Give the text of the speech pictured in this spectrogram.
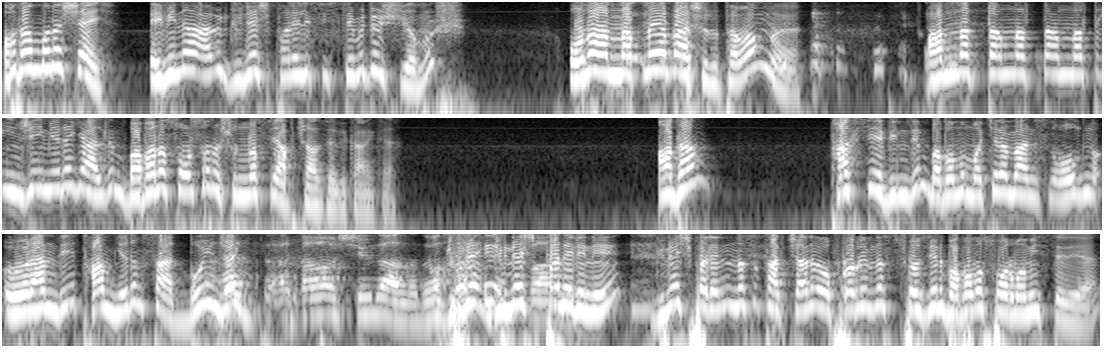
Adam bana şey evine abi güneş paneli sistemi döşüyormuş. Onu anlatmaya başladı tamam mı? Anlattı anlattı anlattı ineceğim yere geldim. Babana sorsana şunu nasıl yapacağız dedi kanka. Adam taksiye bindim babamın makine mühendisinin olduğunu öğrendi. Tam yarım saat boyunca tamam şimdi anladım. güne, güneş panelini güneş panelini nasıl takacağını ve o problemi nasıl çözeceğini babama sormamı istedi ya.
